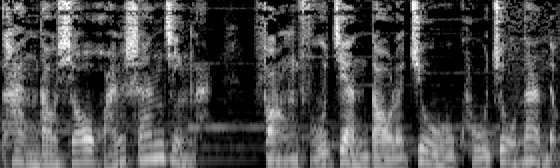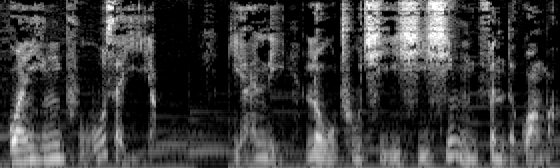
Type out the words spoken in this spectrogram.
看到萧环山进来，仿佛见到了救苦救难的观音菩萨一样，眼里露出极其兴奋的光芒。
